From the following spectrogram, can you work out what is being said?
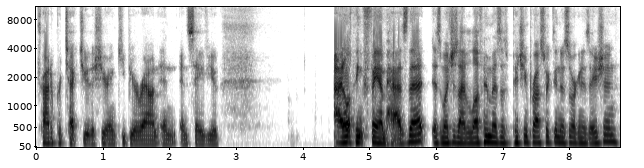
try to protect you this year and keep you around and and save you. I don't think Pham has that. As much as I love him as a pitching prospect in this organization,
